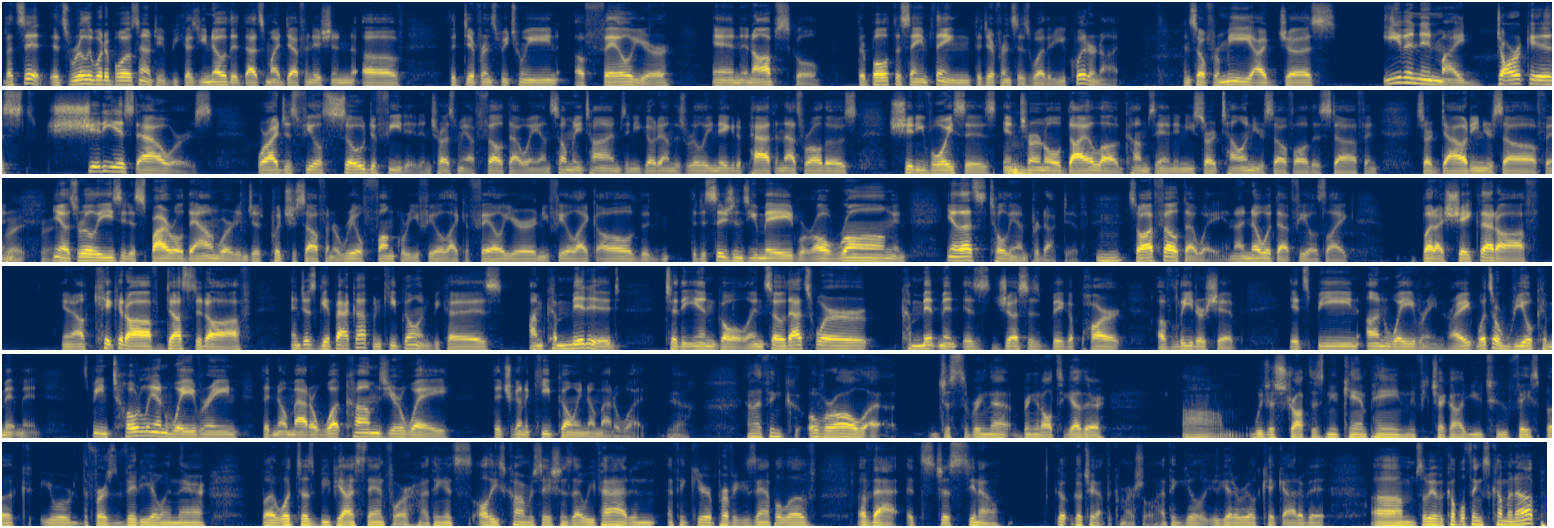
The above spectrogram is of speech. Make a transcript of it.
That's it. It's really what it boils down to because you know that that's my definition of the difference between a failure and an obstacle. They're both the same thing. The difference is whether you quit or not. And so for me, I've just, even in my darkest, shittiest hours, where I just feel so defeated, and trust me, I've felt that way on so many times, and you go down this really negative path, and that's where all those shitty voices, mm-hmm. internal dialogue comes in, and you start telling yourself all this stuff, and start doubting yourself, and Right, right. you know it's really easy to spiral downward and just put yourself in a real funk where you feel like a failure, and you feel like oh the the decisions you made were all wrong, and you know that's totally unproductive. Mm-hmm. So I felt that way, and I know what that feels like, but I shake that off you know, kick it off, dust it off, and just get back up and keep going because I'm committed to the end goal. And so that's where commitment is just as big a part of leadership. It's being unwavering, right? What's a real commitment? It's being totally unwavering that no matter what comes your way, that you're going to keep going no matter what. yeah and I think overall uh, just to bring that bring it all together um, we just dropped this new campaign. If you check out YouTube, Facebook, you were the first video in there. But what does BPI stand for? I think it's all these conversations that we've had, and I think you're a perfect example of of that. It's just you know, go go check out the commercial. I think you'll you'll get a real kick out of it. Um, so we have a couple things coming up.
